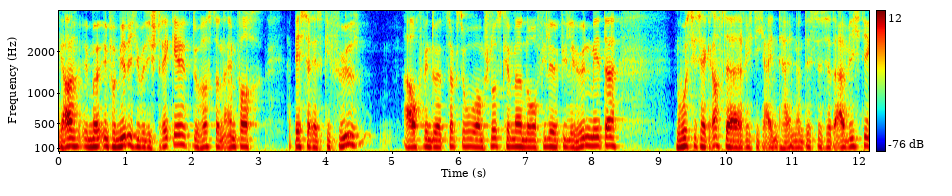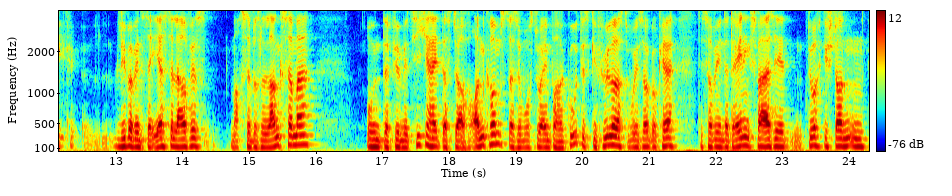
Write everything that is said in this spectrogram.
ja, immer informier dich über die Strecke. Du hast dann einfach ein besseres Gefühl. Auch wenn du jetzt sagst, oh, am Schluss können wir noch viele, viele Höhenmeter. Man muss diese Kraft da richtig einteilen und das ist ja halt auch wichtig. Lieber, wenn es der erste Lauf ist, mach es ein bisschen langsamer und dafür mit Sicherheit, dass du auch ankommst, also wo du einfach ein gutes Gefühl hast, wo ich sage, okay, das habe ich in der Trainingsphase durchgestanden,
